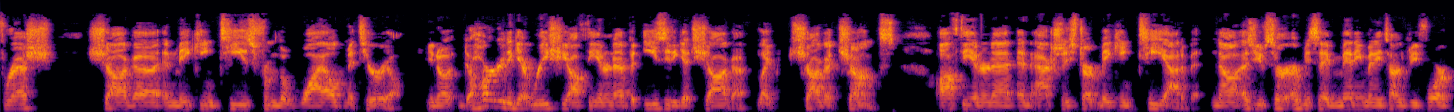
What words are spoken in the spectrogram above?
fresh chaga, and making teas from the wild material. You know, harder to get reishi off the internet, but easy to get chaga, like chaga chunks off the internet and actually start making tea out of it. Now, as you've heard me say many, many times before,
